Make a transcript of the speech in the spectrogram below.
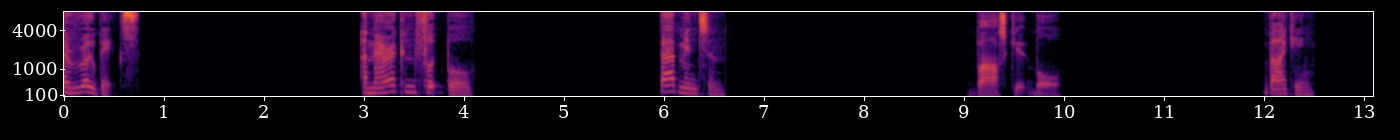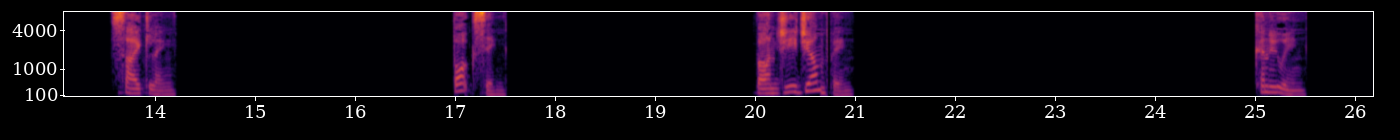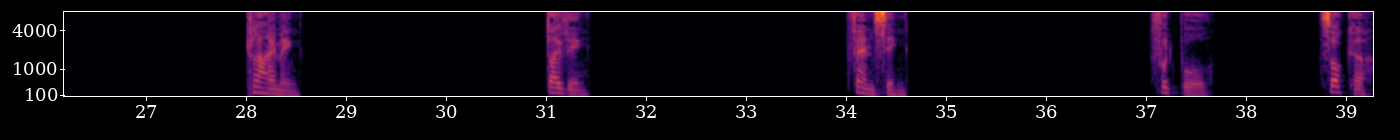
Aerobics. American football. Badminton. basketball, Biking. Cycling. Boxing. Bungee jumping. Canoeing. Climbing. Diving. Fencing. Football. Soccer.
